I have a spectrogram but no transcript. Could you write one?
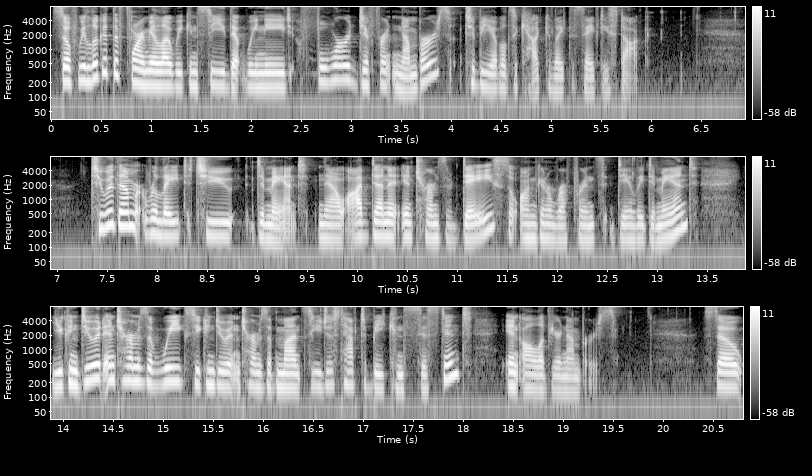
So if we look at the formula, we can see that we need four different numbers to be able to calculate the safety stock. Two of them relate to demand. Now I've done it in terms of days, so I'm going to reference daily demand. You can do it in terms of weeks, you can do it in terms of months, you just have to be consistent in all of your numbers. So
